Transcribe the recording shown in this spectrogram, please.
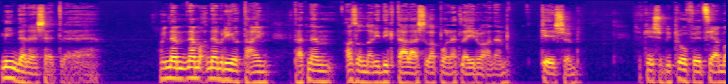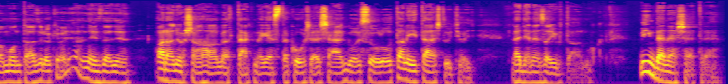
Minden esetre. Hogy nem, nem, nem real time, tehát nem azonnali diktálás alapon lett leírva, hanem később. És a későbbi proféciában mondta az örökké, hogy nézd, hogy aranyosan hallgatták meg ezt a kóserságból szóló tanítást, úgyhogy legyen ez a jutalmuk. Minden esetre.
